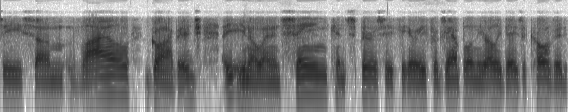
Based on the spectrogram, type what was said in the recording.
see some vile garbage, uh, you know, an insane conspiracy theory. For example, in the early days of COVID,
